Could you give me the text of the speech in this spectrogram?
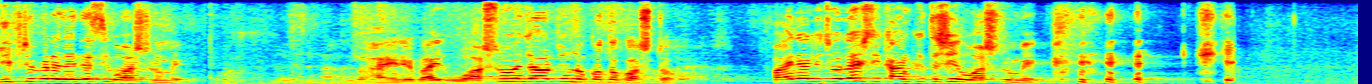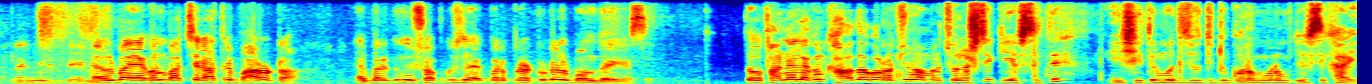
লিফটে করে যাইতেছি ওয়াশরুমে ভাই রে ভাই ওয়াশরুমে যাওয়ার জন্য কত কষ্ট? ফাইনালি চলে আসছি কাঙ্ক্ষিত সেই ওয়াশরুমে ভাই, এখন বাচ্চা রাত্রে বারোটা। একবার কিন্তু সব কিছু একবার পুরো টোটাল বন্ধ হয়ে গেছে। তো ফাইনাল এখন খাওয়া দাওয়া করার জন্য আমরা চলে আসছি কেএফসিতে এই শীতের মধ্যে যদি একটু গরম গরম কেএফসি খাই,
